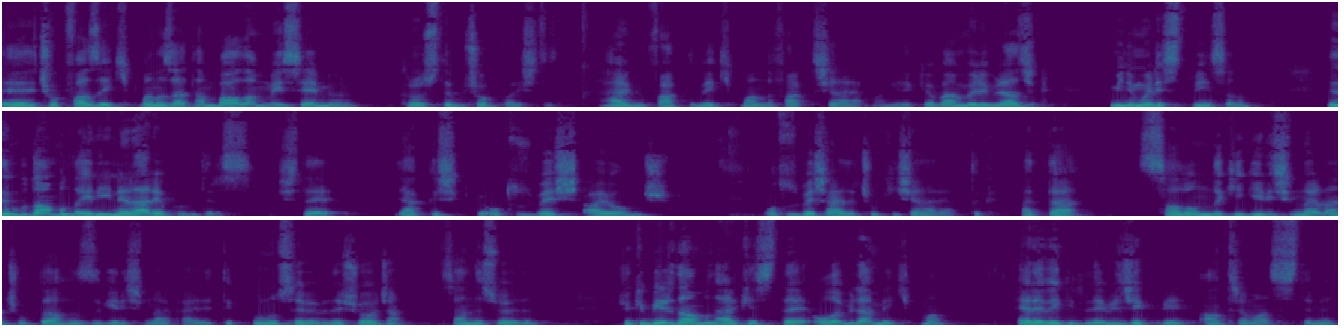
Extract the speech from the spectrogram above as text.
Ee, çok fazla ekipmana zaten bağlanmayı sevmiyorum. CrossFit'te bu çok var işte. Her gün farklı bir ekipmanda farklı şeyler yapman gerekiyor. Ben böyle birazcık minimalist bir insanım. Dedim bu dumbbell'da en iyi neler yapabiliriz? İşte yaklaşık bir 35 ay olmuş. 35 aydır çok iyi şeyler yaptık. Hatta salondaki gelişimlerden çok daha hızlı gelişimler kaydettik. Bunun sebebi de şu hocam. Sen de söyledin. Çünkü bir dumbbell herkeste olabilen bir ekipman. Her eve girilebilecek bir antrenman sistemi.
